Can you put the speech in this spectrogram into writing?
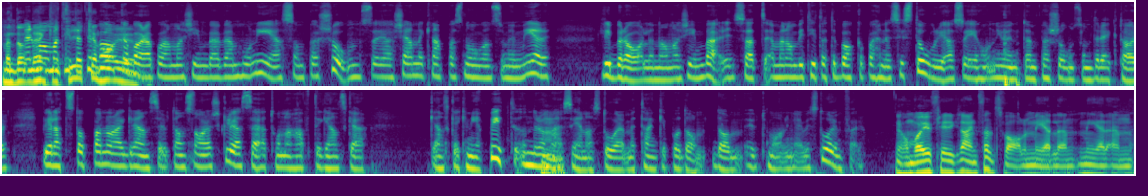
Men, de, men om man tittar har tillbaka ju... bara på Anna Kinberg, vem hon är som person. Så jag känner knappast någon som är mer liberal än Anna Kinberg. Så att, menar, om vi tittar tillbaka på hennes historia så är hon ju inte en person som direkt har velat stoppa några gränser. Utan snarare skulle jag säga att hon har haft det ganska ganska knepigt under de här Mm. senaste åren med tanke på de, de utmaningar vi står inför. Ja, hon var ju Fredrik Reinfeldts val mer än, mer än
